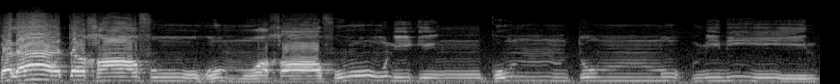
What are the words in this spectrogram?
فلا تخافوهم وخافون إن كنتم مؤمنين.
